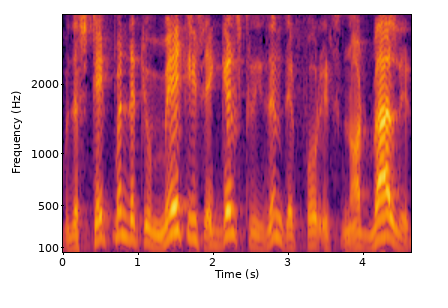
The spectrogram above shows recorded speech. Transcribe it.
The statement that you make is against reason, therefore it's not valid.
